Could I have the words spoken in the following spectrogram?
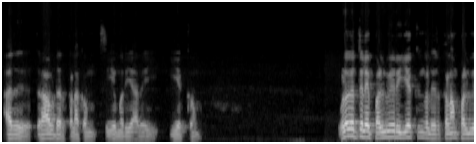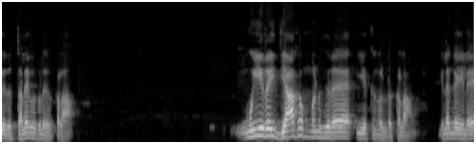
அது திராவிடர் கழகம் சுயமரியாதை இயக்கம். உலகத்திலே பல்வேறு இயக்கங்கள் இருக்கலாம் பல்வேறு தலைவர்கள் இருக்கலாம். உயிரை தியாகம் பண்ணுகிற இயக்கங்கள் இருக்கலாம். இலங்கையிலே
